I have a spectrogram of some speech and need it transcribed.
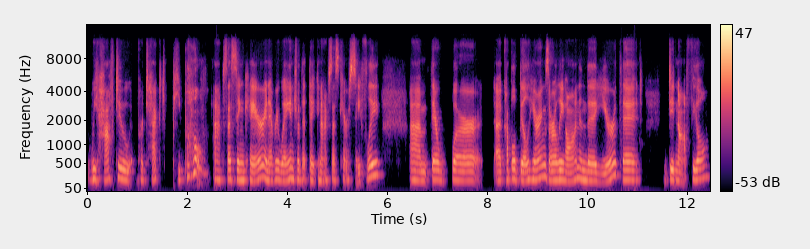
We have to protect people accessing care in every way, ensure that they can access care safely. Um, there were a couple bill hearings early on in the year that did not feel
